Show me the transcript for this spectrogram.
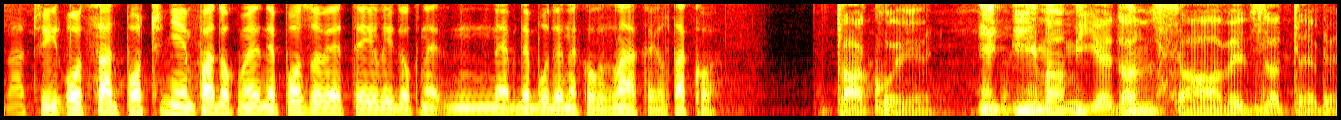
Znači, od sad počinjem pa dok me ne pozovete ili dok ne, ne, ne bude nekog znaka, je li tako? Tako je. I imam jedan savjet za tebe.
